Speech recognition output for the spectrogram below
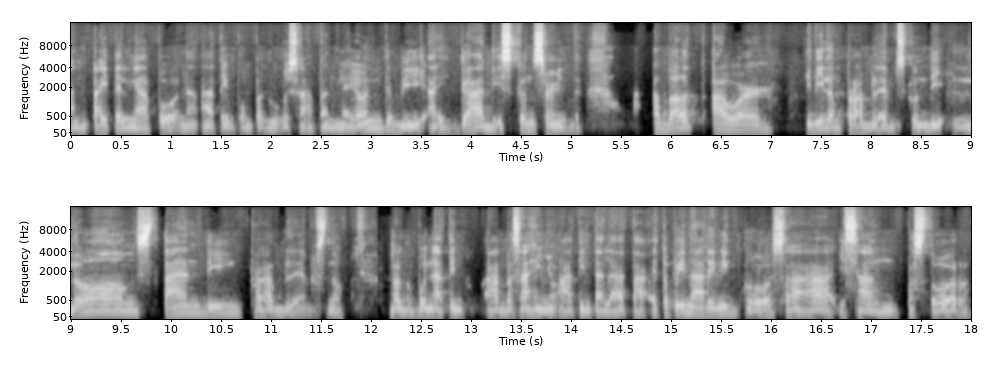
Ang title nga po ng ating pong pag-uusapan ngayon gabi ay God is concerned about our hindi lang problems kundi long-standing problems no? Bago po natin ah, basahin yung ating talata ito po yung narinig ko sa isang pastor.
